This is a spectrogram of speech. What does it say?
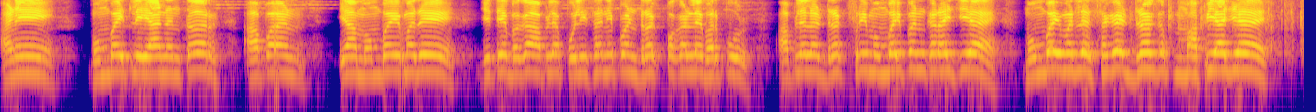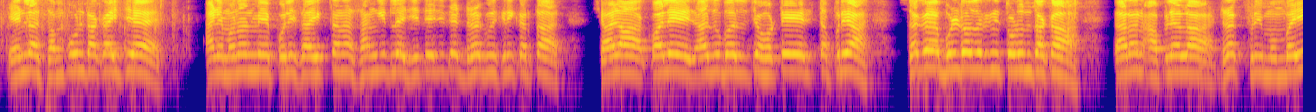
आणि मुंबईतले यानंतर आपण या मुंबईमध्ये जिथे बघा आपल्या पोलिसांनी पण ड्रग पकडले भरपूर. आपल्याला ड्रग फ्री मुंबई पण करायची आहे. मुंबईमधले सगळे ड्रग माफिया जे आहेत यांना संपवून टाकायचे आहेत आणि म्हणून मी पोलीस आयुक्तांना सांगितलं जिथे जिथे ड्रग विक्री करतात शाळा कॉलेज आजूबाजूचे हॉटेल टपऱ्या सगळं बुलडोजरनी तोडून टाका. कारण आपल्याला ड्रग फ्री मुंबई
